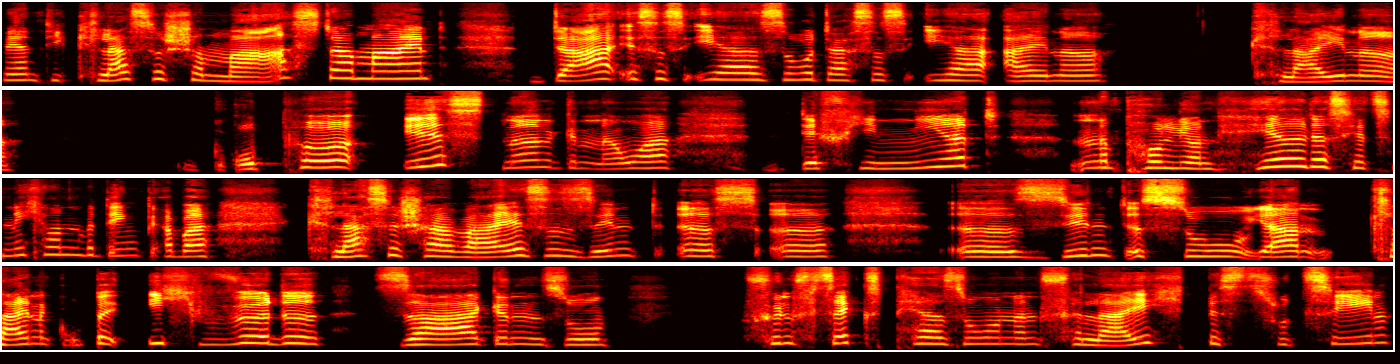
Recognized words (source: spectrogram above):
während die klassische Mastermind, da ist es eher so, dass es eher eine kleine Gruppe ist, ne, genauer definiert Napoleon Hill das jetzt nicht unbedingt, aber klassischerweise sind es äh, äh, sind es so ja kleine Gruppe. Ich würde sagen so fünf, sechs Personen, vielleicht bis zu zehn.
